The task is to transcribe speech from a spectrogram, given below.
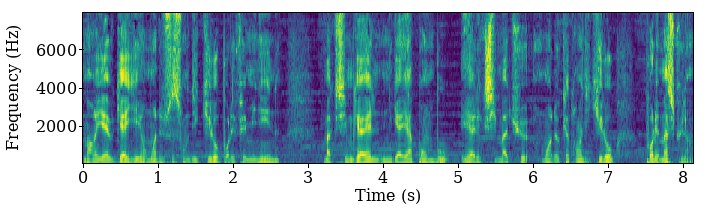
Marie-Ève Gaillet en moins de 70 kg pour les féminines, Maxime Gaël Ngaya Pambou et Alexis Mathieu en moins de 90 kg pour les masculins.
